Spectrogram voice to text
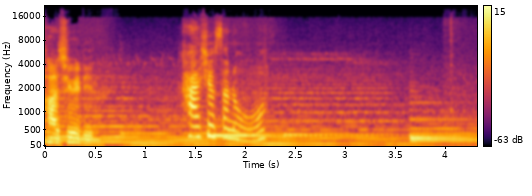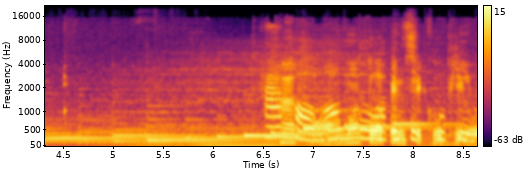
ข้าชื่อดิน ข้าชื่อสโหน ขอมอบตัวเป็นศิษย์ครูผิว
